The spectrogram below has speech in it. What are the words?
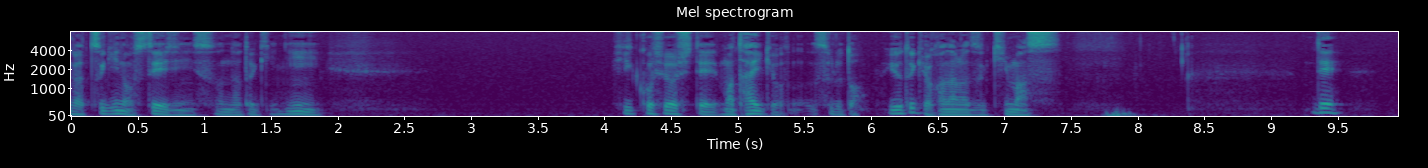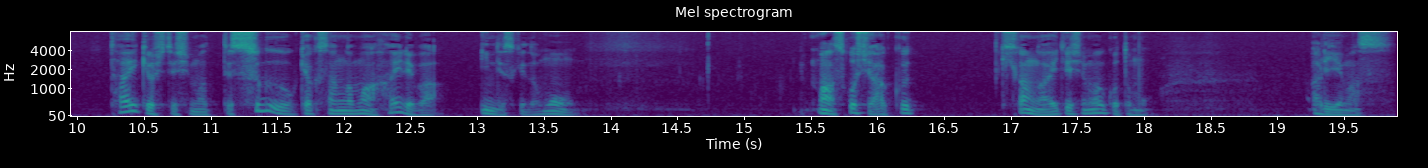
が次のステージに進んだ時に引っ越しをして、まあ、退去するという時は必ず来ます。で退去してしまってすぐお客さんがまあ入ればいいんですけどもまあ少し空く期間が空いてしまうこともありえます。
